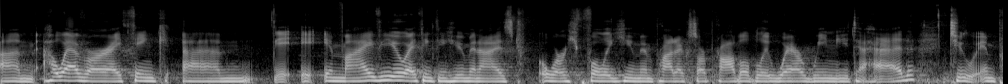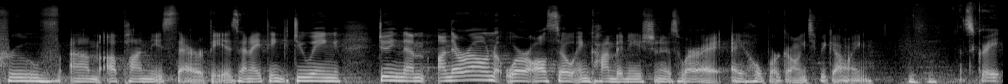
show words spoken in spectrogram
Um, however, I think, um, in my view, I think the humanized or fully human products are probably where we need to head to improve um, upon these therapies. And I think doing doing them on their own or also in combination is where I, I hope we're going to be going. Mm-hmm. That's great.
